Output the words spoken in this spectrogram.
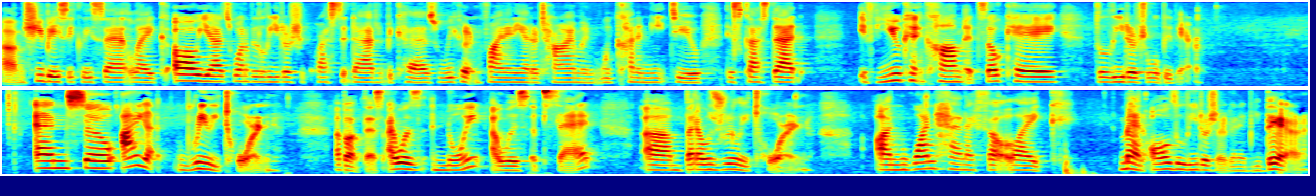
um, she basically said like oh yeah it's one of the leaders requested that because we couldn't find any other time and we kind of need to discuss that. If you can come it's okay. The leaders will be there. And so i got really torn about this. I was annoyed i was upset um, but i was really torn. On one hand i felt like man all the leaders are going to be there.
